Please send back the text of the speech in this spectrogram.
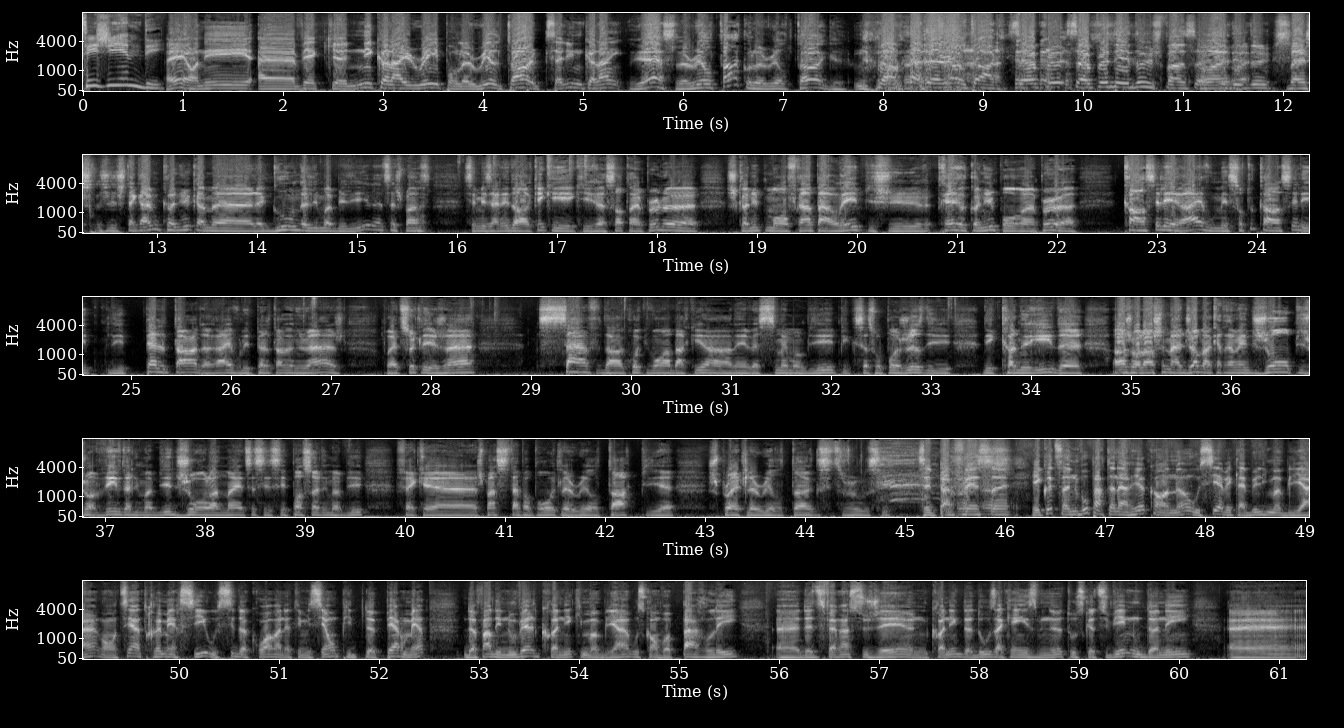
CJMD. Hey, on est euh, avec Nikolai Ray pour le Real Talk. Salut Nikolai. Yes, le Real Talk ou le Real Tug? non, le Real Talk. C'est un peu, c'est un peu des deux, je pense. Un peu des deux. Ben, j'étais quand même connu comme euh, le goon de l'immobilier. Là, tu sais, je pense c'est mes années de hockey qui, qui ressortent un peu. Là. Je suis connu pour mon franc-parler, puis je suis très reconnu pour un peu euh, casser les rêves, mais surtout casser les, les pelleteurs de rêves ou les pelleteurs de nuages pour être sûr que les gens savent dans quoi qu'ils vont embarquer en investissement immobilier puis que ce soit pas juste des, des conneries de ah je vais lâcher ma job en 90 jours puis je vais vivre de l'immobilier du jour au lendemain tu sais c'est, pas ça l'immobilier fait que euh, je pense que c'est à propos avec le real talk puis euh, je peux être le real tug si tu veux aussi C'est parfait, ça. Écoute, c'est un nouveau partenariat qu'on a aussi avec la bulle immobilière. On tient à te remercier aussi de croire à notre émission puis de permettre de faire des nouvelles chroniques immobilières où ce qu'on va parler euh, de différents sujets, une chronique de 12 à 15 minutes où ce que tu viens nous donner euh,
